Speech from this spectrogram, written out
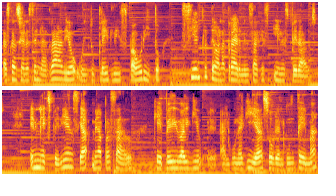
Las canciones en la radio o en tu playlist favorito siempre te van a traer mensajes inesperados. En mi experiencia me ha pasado que he pedido eh, alguna guía sobre algún tema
